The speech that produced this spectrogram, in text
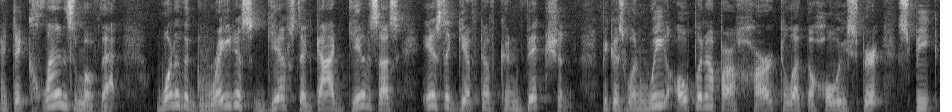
and to cleanse him of that. one of the greatest gifts that God gives us is the gift of conviction. Because when we open up our heart to let the Holy Spirit speak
